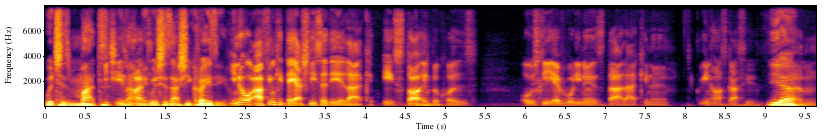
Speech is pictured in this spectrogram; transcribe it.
which is mad. Which you is know what I mad. mean? Which is actually crazy. You know, I think they actually said it like it started because obviously everybody knows that like you know greenhouse gases, Yeah, um,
